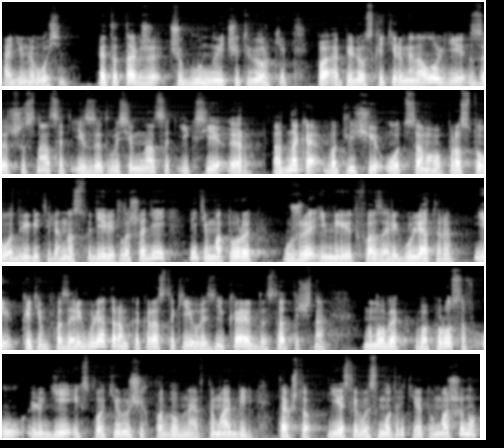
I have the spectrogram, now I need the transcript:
1.8. Это также чугунные четверки, по апелевской терминологии Z16 и Z18XER. Однако, в отличие от самого простого двигателя на 109 лошадей, эти моторы уже имеют фазорегуляторы. И к этим фазорегуляторам как раз таки возникают достаточно много вопросов у людей, эксплуатирующих подобный автомобиль. Так что, если вы смотрите эту машину,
